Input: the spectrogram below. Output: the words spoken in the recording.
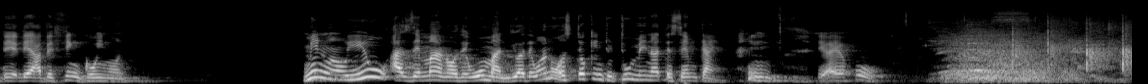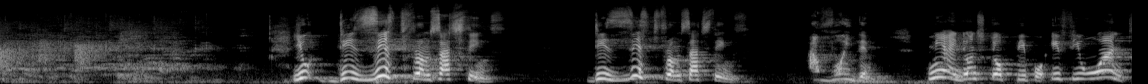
they, they have a thing going on. Meanwhile, you as the man or the woman, you are the one who was talking to two men at the same time. you are a fool. you desist from such things. Desist from such things. Avoid them. Me, I don't stop people. If you want,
